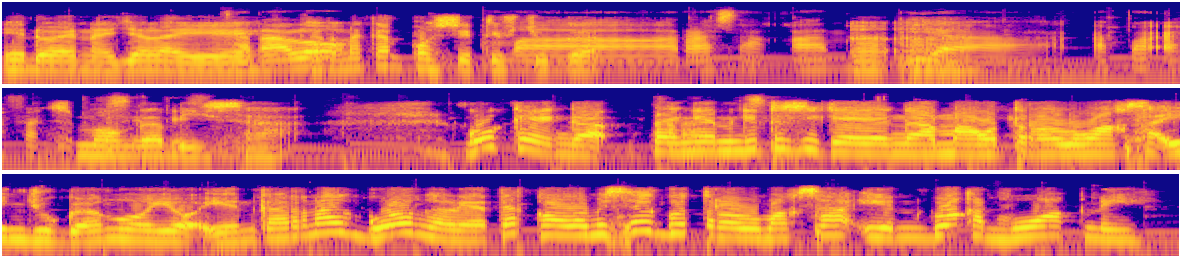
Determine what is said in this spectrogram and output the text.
ya doain aja lah ya. Karena Karena, lo kan positif juga. merasakan Uh-uh. ya apa efek Semoga bisa. Gue kayak nggak pengen Keren gitu sih. sih kayak nggak mau terlalu maksain juga ngoyoin karena gue ngelihatnya kalau misalnya gue terlalu maksain gue akan muak nih.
